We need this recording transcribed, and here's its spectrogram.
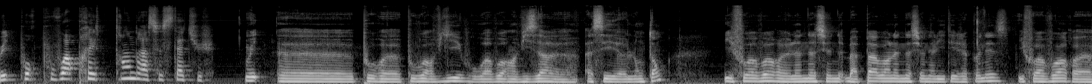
Oui. pour pouvoir prétendre à ce statut. Oui, euh, pour euh, pouvoir vivre ou avoir un visa euh, assez euh, longtemps, il faut avoir euh, la nationalité, bah, pas avoir la nationalité japonaise, il faut avoir, euh,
